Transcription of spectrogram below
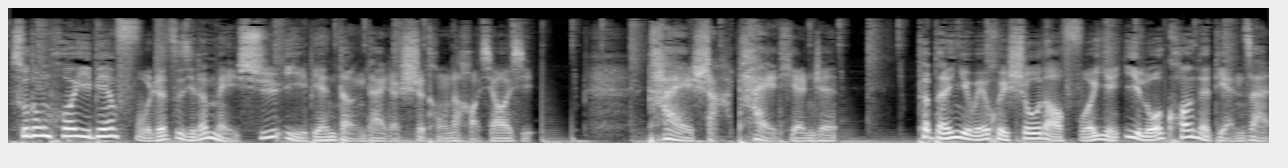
苏东坡一边抚着自己的美须，一边等待着侍童的好消息，太傻太天真，他本以为会收到佛印一箩筐的点赞，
